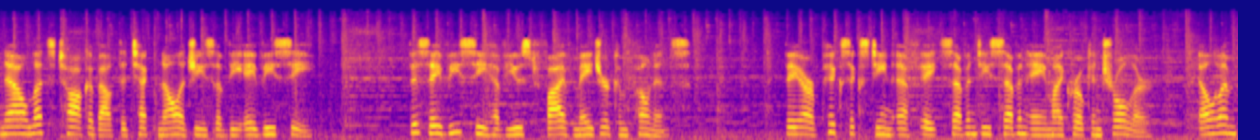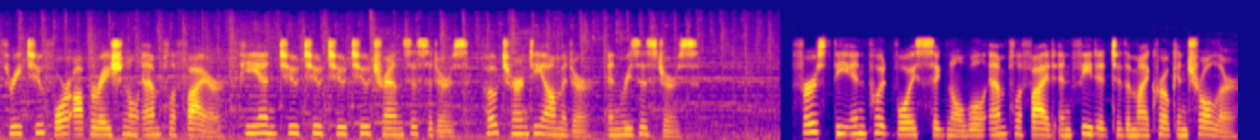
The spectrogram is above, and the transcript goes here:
Now let's talk about the technologies of the AVC. This AVC have used five major components. They are PIC16F877A microcontroller, LM324 operational amplifier, PN2222 transistors, potentiometer, and resistors. First the input voice signal will amplified and feed it to the microcontroller.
